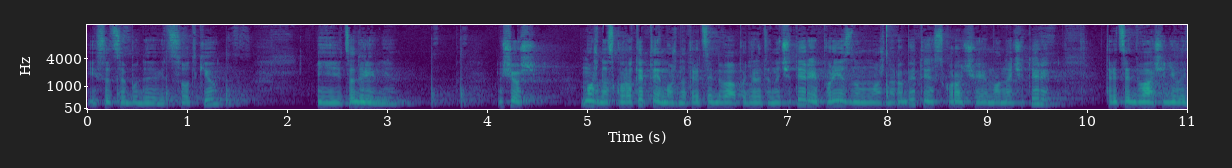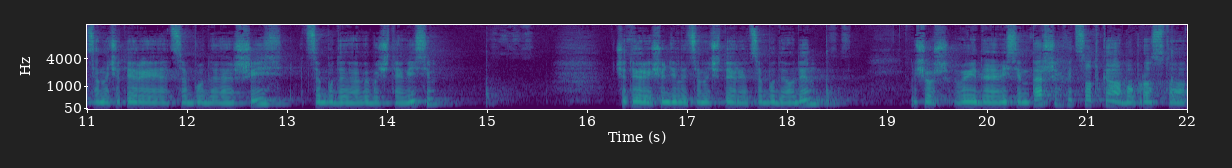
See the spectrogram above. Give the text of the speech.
І все це буде відсотків. І це дорівнює. Ну що ж, можна скоротити, можна 32 поділити на 4, по-різному можна робити. Скорочуємо на 4. 32, що ділиться на 4, це буде 6, це буде, вибачте, 8. 4, що ділиться на 4, це буде 1. Ну що ж, вийде 8 перших відсотка або просто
